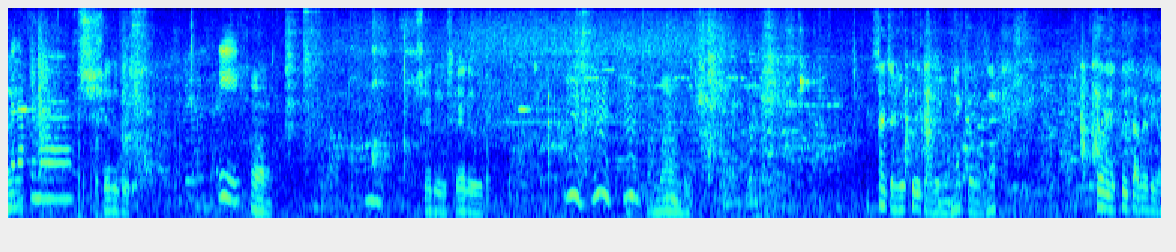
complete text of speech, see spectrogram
いただきます。シェルですいい？うんシェルシェルうんうんうん。卵さえちゃんゆっくり食べよね今日はね今日はゆっくり食べるよ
